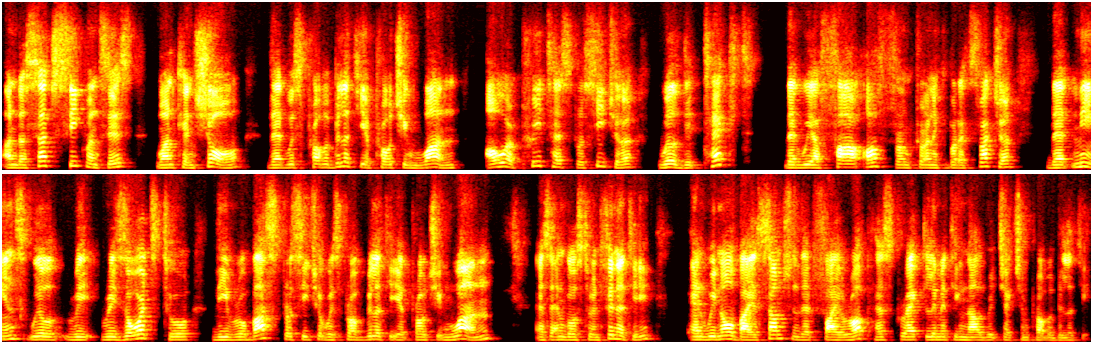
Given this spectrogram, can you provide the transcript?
under such sequences, one can show that with probability approaching one, our pretest procedure will detect that we are far off from Kronecker product structure. That means we'll re resort to the robust procedure with probability approaching one as n goes to infinity. And we know by assumption that phi rob has correct limiting null rejection probability.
